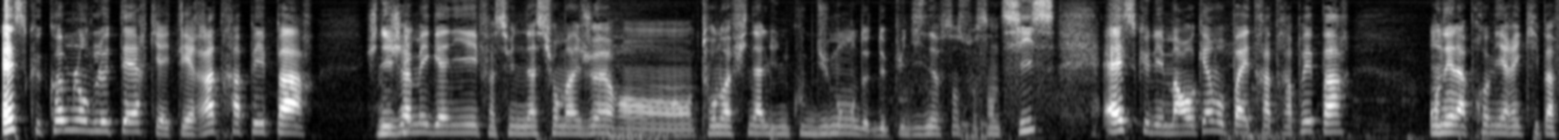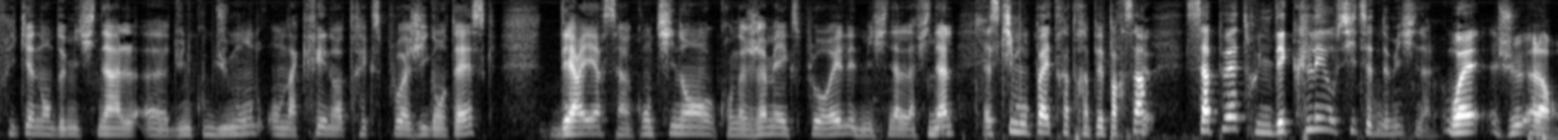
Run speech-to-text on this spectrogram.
Est-ce que, comme l'Angleterre qui a été rattrapée par. Je n'ai jamais gagné face à une nation majeure en tournoi final d'une Coupe du Monde depuis 1966. Est-ce que les Marocains vont pas être rattrapés par on est la première équipe africaine en demi-finale euh, d'une Coupe du Monde. On a créé notre exploit gigantesque. Derrière, c'est un continent qu'on n'a jamais exploré, les demi-finales, la finale. Est-ce qu'ils vont pas être rattrapés par ça Euh, Ça peut être une des clés aussi de cette demi-finale. ouais, je, alors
